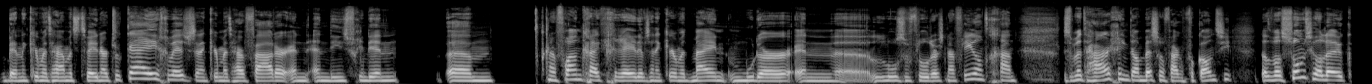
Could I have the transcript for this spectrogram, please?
ben een keer met haar met z'n tweeën naar Turkije geweest. We zijn een keer met haar vader en, en diens vriendin... ehm, naar Frankrijk gereden. We zijn een keer met mijn moeder en eh, losse vlodders naar Vlieland gegaan. Dus met haar ging ik dan best wel vaak op vakantie. Dat was soms heel leuk.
